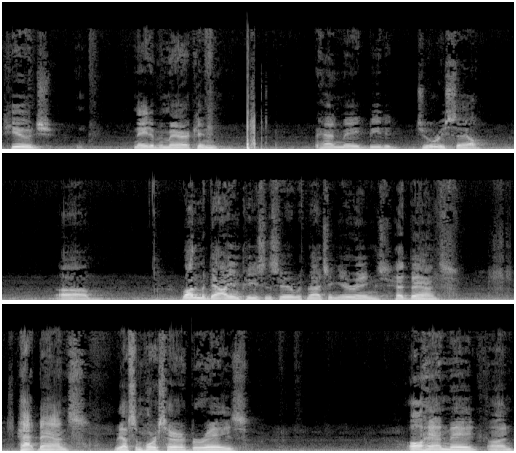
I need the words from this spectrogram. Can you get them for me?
huge Native American handmade beaded jewelry sale. Um, a lot of medallion pieces here with matching earrings, headbands, hat bands. We have some horsehair berets. All handmade on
